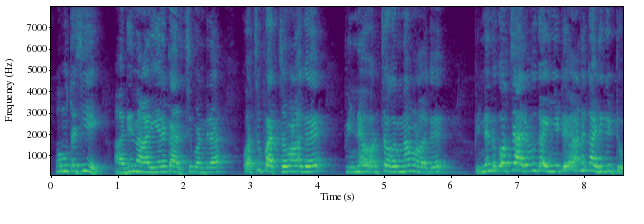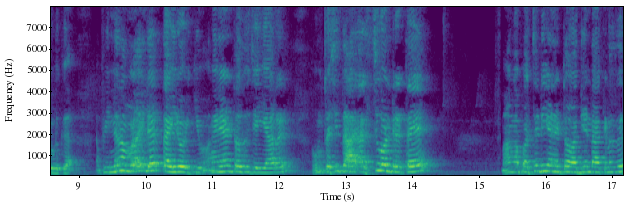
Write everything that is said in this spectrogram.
അപ്പോൾ മുത്തശ്ശിയെ ആദ്യം നാളികേരൊക്കെ അരച്ച് കൊണ്ടുവരാ. കുറച്ച് പച്ചമുളക് പിന്നെ കുറച്ച് ചുവന്ന മുളക് പിന്നെ ഇത് കുറച്ച് അരവ് കഴിഞ്ഞിട്ട് ആണ് കടുക് ഇട്ട് കൊടുക്കുക. പിന്നെ നമ്മളതിന്റെ തൈര് ഒഴിക്കും. അങ്ങനെയാണ് കേട്ടോ ഇത് ചെയ്യാറ്. മുത്തശ്ശി അരച്ച് കൊണ്ടിരട്ടെ മാങ്ങ പച്ചടിയാണ് കേട്ടോ ആദ്യം ഉണ്ടാക്കണത്.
